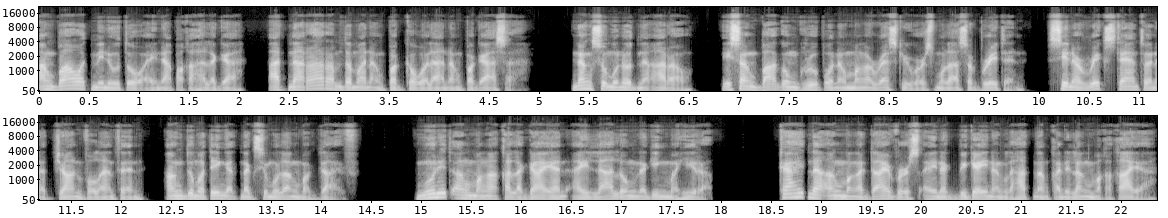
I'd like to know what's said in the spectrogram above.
Ang bawat minuto ay napakahalaga, at nararamdaman ang pagkawala ng pag-asa. Nang sumunod na araw, isang bagong grupo ng mga rescuers mula sa Britain, sina Rick Stanton at John Volanthen, ang dumating at nagsimulang mag-dive. Ngunit ang mga kalagayan ay lalong naging mahirap. Kahit na ang mga divers ay nagbigay ng lahat ng kanilang makakaya,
